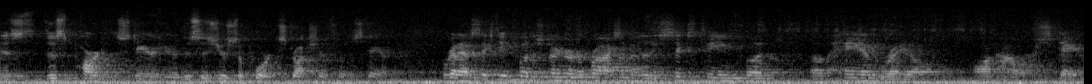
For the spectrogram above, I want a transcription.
is this part of the stair here. This is your support structure for the stair. We're going to have 16 foot of stringer and approximately 16 foot of handrail on our stair.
